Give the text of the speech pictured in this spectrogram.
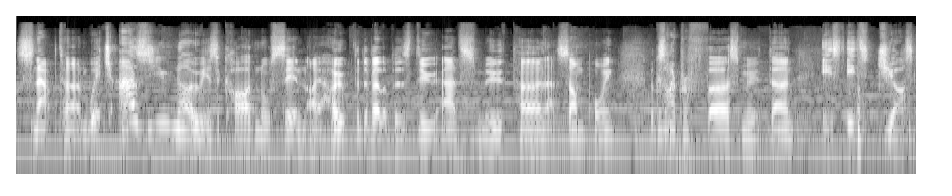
snap turn, which, as you know, is a cardinal sin. I hope the developers do add smooth turn at some point, because I prefer smooth turn. It's, it's just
